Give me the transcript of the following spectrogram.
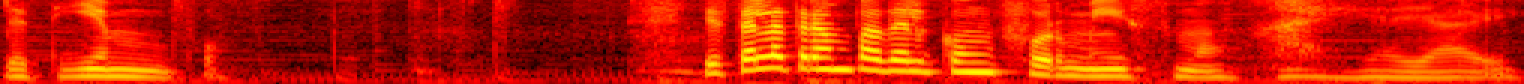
de tiempo. Y está la trampa del conformismo. Ay, ay, ay.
